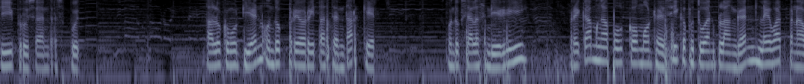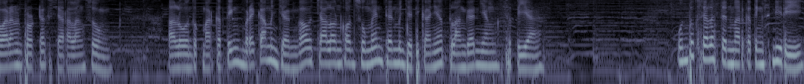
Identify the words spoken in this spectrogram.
di perusahaan tersebut. Lalu kemudian untuk prioritas dan target, untuk sales sendiri, mereka mengakomodasi kebutuhan pelanggan lewat penawaran produk secara langsung. Lalu untuk marketing, mereka menjangkau calon konsumen dan menjadikannya pelanggan yang setia. Untuk sales dan marketing sendiri,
